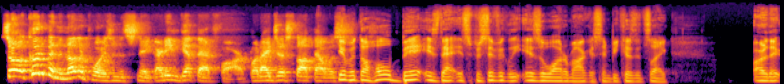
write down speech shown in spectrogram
So it could have been another poisonous snake. I didn't get that far but i just thought that was yeah, but the whole bit is that it specifically is a water moccasin because it's like. Are they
